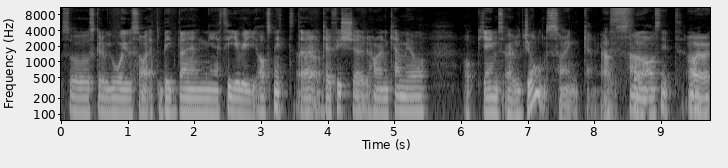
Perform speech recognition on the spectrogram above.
så ska det gå i USA ett Big Bang Theory avsnitt. Där Ja. Carrie Fisher har en cameo och James Earl Jones har en cameo. Samma avsnitt. Oj, oj.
